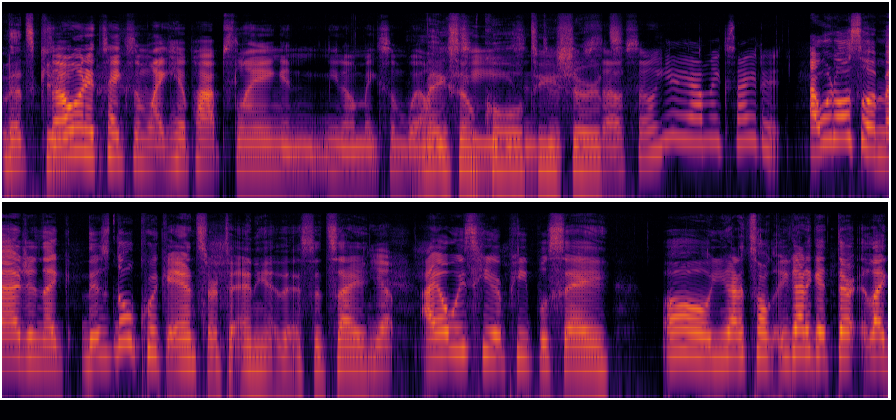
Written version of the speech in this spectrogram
That's cute. So I want to take some like hip hop slang and you know make some wellness Make some cool and do some T-shirts. So yeah, I'm excited. I would also imagine like there's no quick answer to any of this. It's like Yep. I always hear people say, "Oh, you got to talk. You got to get there." Like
